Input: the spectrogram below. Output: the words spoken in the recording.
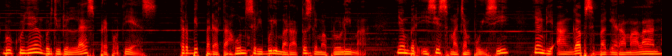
Bukunya yang berjudul Les Prepoties terbit pada tahun 1555 yang berisi semacam puisi yang dianggap sebagai ramalan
